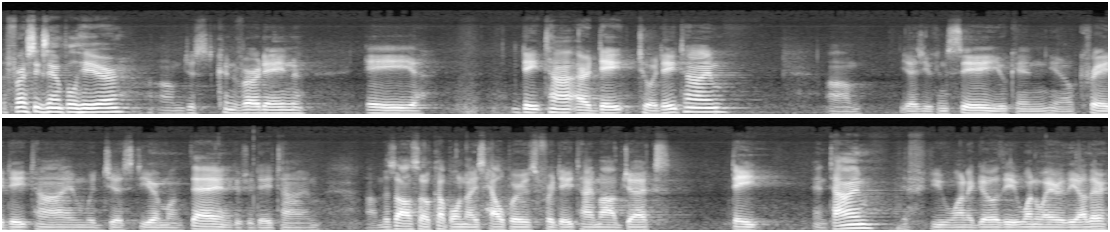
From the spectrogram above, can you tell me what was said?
the first example here, um, just converting a date time or date to a date time. Um, as you can see, you can you know create date time with just year, month, day, and it gives you date time. Um, there's also a couple of nice helpers for date time objects, date and time, if you want to go the one way or the other.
